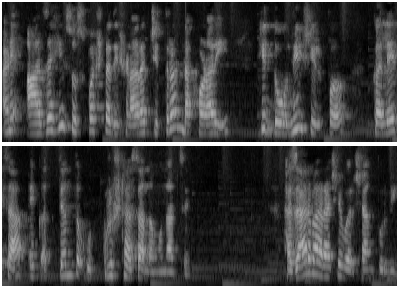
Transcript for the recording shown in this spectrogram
आणि आजही सुस्पष्ट दिसणारं चित्रण दाखवणारी ही दोन्ही शिल्प कलेचा एक अत्यंत उत्कृष्ट असा नमुनाच आहे. हजार बाराशे वर्षांपूर्वी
